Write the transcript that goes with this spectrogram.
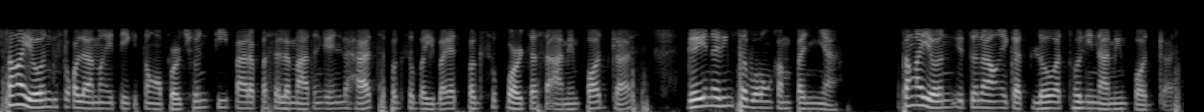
Sa ngayon, gusto ko lamang i-take itong opportunity para pasalamatan kayong lahat sa pagsubaybay at pagsuporta sa aming podcast, gayon na rin sa buong kampanya. Sa ngayon, ito na ang ikatlo at huli naming podcast.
